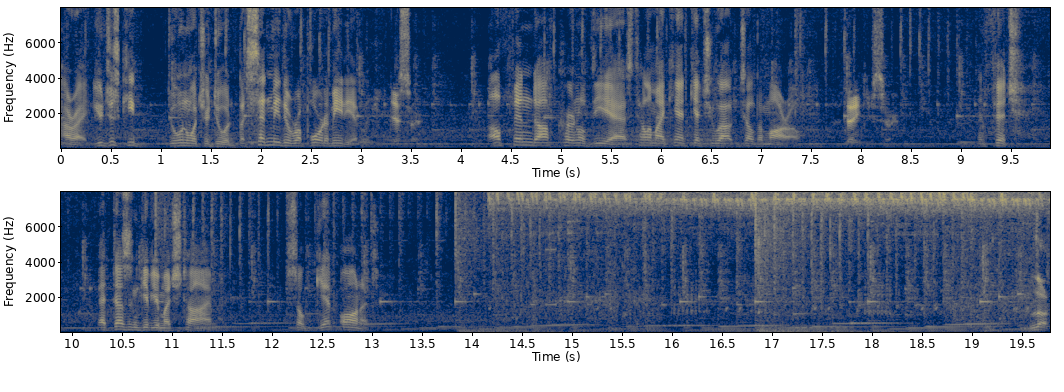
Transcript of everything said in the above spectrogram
all right. You just keep doing what you're doing, but send me the report immediately. Yes, sir. I'll fend off Colonel Diaz. Tell him I can't get you out until tomorrow. Thank you, sir. And Fitch, that doesn't give you much time. So get on it. Look,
